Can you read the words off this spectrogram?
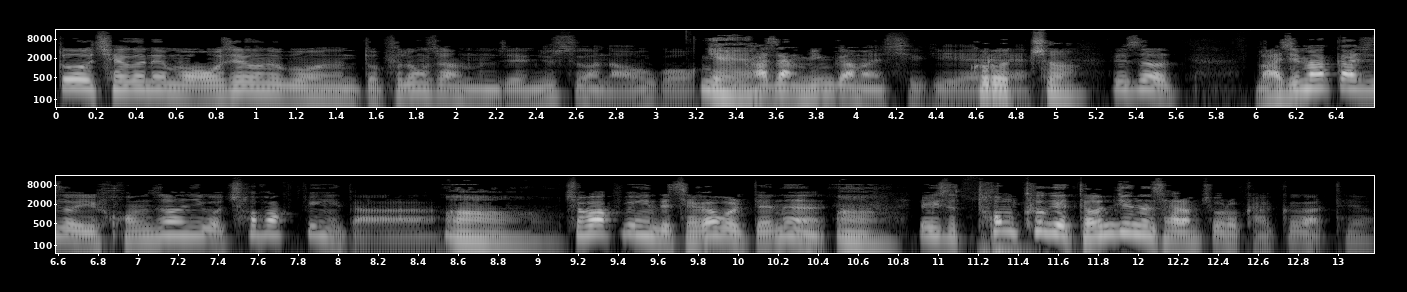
또 최근에 뭐 오세훈 후보는 또 부동산 문제 뉴스가 나오고 예. 가장 민감한 시기에 그렇죠. 그래서 마지막까지도 이 혼선이고 초박빙이다. 어. 초박빙인데 제가 볼 때는 어. 여기서 통 크게 던지는 사람 쪽으로 갈 것 같아요.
